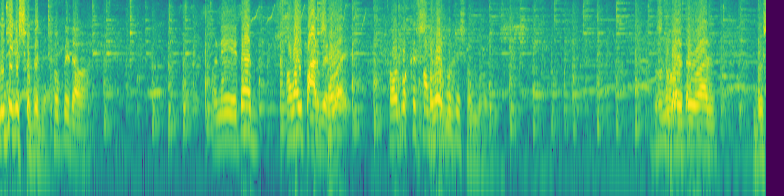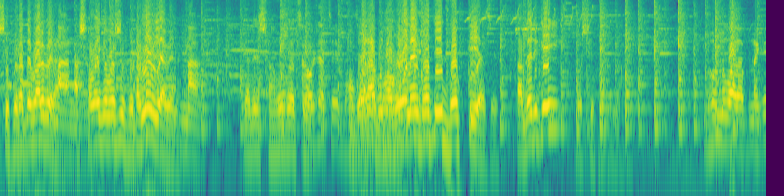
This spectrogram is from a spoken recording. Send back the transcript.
নিজেকে সঁপে দেয়। ছোপে দেওয়া। মানে এটা সবাই পারবে। সবাই সবার পক্ষে সম্ভব সবার পক্ষে সম্ভব ধন্যবাদ। সবাই তো আর বসি ফোটাতে পারবে না। সবাইকে বসি ফোটানোও যাবে না। না। যাদের সাহস আছে যারা ভগবানের প্রতি ভক্তি আছে। তাদেরকেই বসি ফোটানো ধন্যবাদ আপনাকে।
